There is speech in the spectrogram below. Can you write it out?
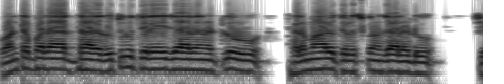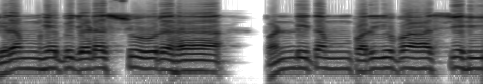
వంట పదార్థాల రుచులు తెలియజాలనట్లు ధర్మాలు తెలుసుకొనజాలడు. చిరం హ్యపి జడశూర పండితం పర్యుపాస్యహి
